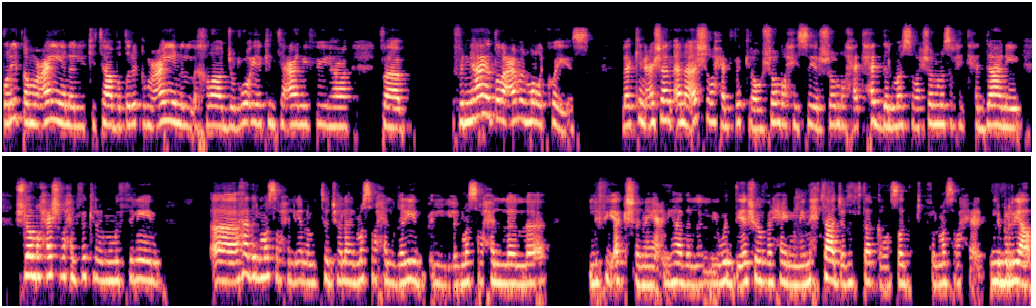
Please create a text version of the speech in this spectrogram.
طريقة معينة للكتابة طريقة معينة للإخراج الرؤية كنت أعاني فيها. ففي النهاية طلع عمل مرة كويس لكن عشان أنا أشرح الفكرة وشلون راح يصير شلون راح أتحدى المسرح شلون المسرح يتحداني شلون راح أشرح الفكرة للممثلين آه هذا المسرح اللي أنا متجهة له المسرح الغريب المسرح ال- ال- اللي فيه أكشن يعني هذا اللي ودي أشوفه الحين اللي نحتاجه نفتقره صدق في المسرح يعني اللي بالرياض.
